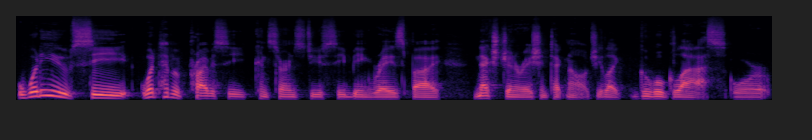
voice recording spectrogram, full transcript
What do you see? What type of privacy concerns do you see being raised by next generation technology like Google Glass or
